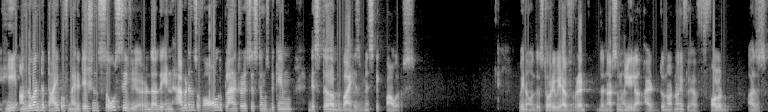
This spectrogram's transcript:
he underwent a type of meditation so severe that the inhabitants of all the planetary systems became disturbed by his mystic powers. We know the story, we have read the Narsimha Leela. I do not know if you have followed us,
